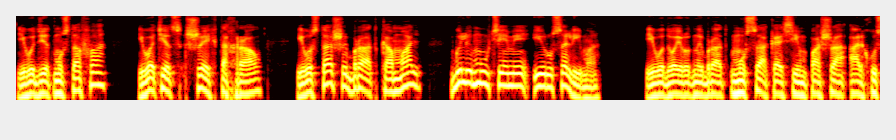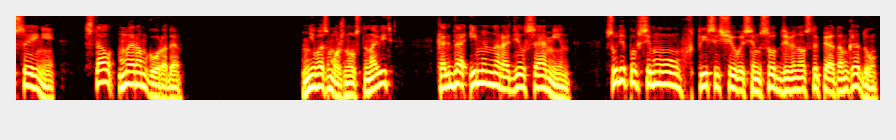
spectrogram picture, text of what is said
Его дед Мустафа, его отец шейх Тахрал, его старший брат Камаль были муфтиями Иерусалима. Его двоюродный брат Муса Касим Паша Аль-Хусейни стал мэром города. Невозможно установить, когда именно родился Амин, судя по всему, в 1895 году.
